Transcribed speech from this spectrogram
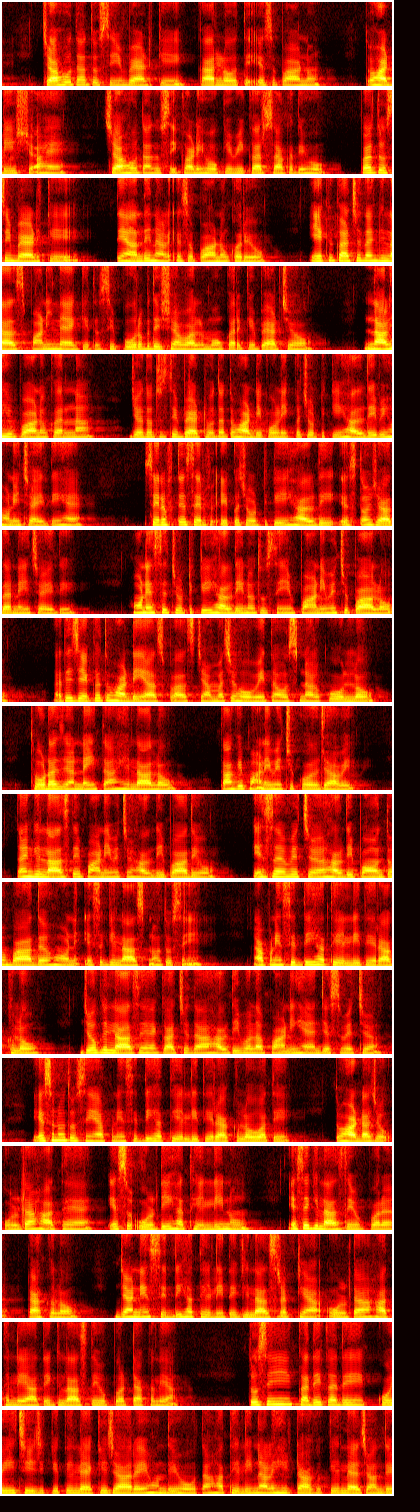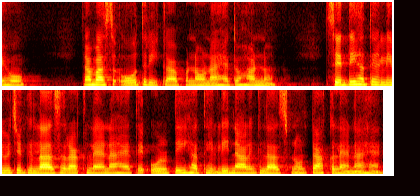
ਚਾਹੋ ਤਾਂ ਤੁਸੀਂ ਬੈਠ ਕੇ ਕਰ ਲਓ ਤੇ ਇਸ ਪਾਠ ਨੂੰ ਤੁਹਾਡੀ ਇੱਛਾ ਹੈ। ਚਾਹੋ ਤਾਂ ਤੁਸੀਂ ਖੜੇ ਹੋ ਕੇ ਵੀ ਕਰ ਸਕਦੇ ਹੋ, ਪਰ ਤੁਸੀਂ ਬੈਠ ਕੇ ਧਿਆਨ ਦੇ ਨਾਲ ਇਸ ਪਾਠ ਨੂੰ ਕਰਿਓ। ਇੱਕ ਕੱਚ ਦਾ ਗਿਲਾਸ ਪਾਣੀ ਲੈ ਕੇ ਤੁਸੀਂ ਪੂਰਬ ਦਿਸ਼ਾ ਵੱਲ ਮੂੰਹ ਕਰਕੇ ਬੈਠ ਜਾਓ। ਨਾਲ ਹੀ ਉਪਾਅ ਨੂੰ ਕਰਨਾ ਜਦੋਂ ਤੁਸੀਂ ਬੈਠੋ ਤਾਂ ਤੁਹਾਡੇ ਕੋਲ ਇੱਕ ਚੁਟਕੀ ਹਲਦੀ ਵੀ ਹੋਣੀ ਚਾਹੀਦੀ ਹੈ। ਸਿਰਫ ਤੇ ਸਿਰਫ ਇੱਕ ਚੁਟਕੀ ਹਲਦੀ ਇਸ ਤੋਂ ਜ਼ਿਆਦਾ ਨਹੀਂ ਚਾਹੀਦੀ। ਹੁਣ ਇਸ ਚੁਟਕੀ ਹਲਦੀ ਨੂੰ ਤੁਸੀਂ ਪਾਣੀ ਵਿੱਚ ਪਾ ਲਓ ਅਤੇ ਜੇਕਰ ਤੁਹਾਡੇ ਆਸ-ਪਾਸ ਚਮਚ ਹੋਵੇ ਤਾਂ ਉਸ ਨਾਲ ਘੋਲ ਲਓ। ਥੋੜਾ ਜਿਹਾ ਨਹੀਂ ਤਾਂ ਹਿਲਾ ਲਓ ਤਾਂ ਕਿ ਪਾਣੀ ਵਿੱਚ ਘੁਲ ਜਾਵੇ। ਤਾਂ ਗਿਲਾਸ ਦੇ ਪਾਣੀ ਵਿੱਚ ਹਲਦੀ ਪਾ ਦਿਓ। ਇਸ ਵਿੱਚ ਹਲਦੀ ਪਾਉਣ ਤੋਂ ਬਾਅਦ ਹੁਣ ਇਸ ਗਿਲਾਸ ਨੂੰ ਤੁਸੀਂ ਆਪਣੀ ਸਿੱਧੀ ਹਥੇਲੀ ਤੇ ਰੱਖ ਲਓ। ਜੋ ਗਿਲਾਸ ਹੈ, ਕੱਚ ਦਾ ਹਲਦੀ ਵਾਲਾ ਪਾਣੀ ਹੈ, ਜਿਸ ਵਿੱਚ ਇਸ ਨੂੰ ਤੁਸੀਂ ਆਪਣੀ ਸਿੱਧੀ ਹਥੇਲੀ ਤੇ ਰੱਖ ਲਓ ਅਤੇ ਤੁਹਾਡਾ ਜੋ ਉਲਟਾ ਹੱਥ ਹੈ, ਇਸ ਉਲਟੀ ਹਥੇਲੀ ਨੂੰ ਇਸੇ ਗਿਲਾਸ ਦੇ ਉੱਪਰ ਢੱਕ ਲਓ। ਜਾਨੇ ਸਿੱਧੀ ਹਥੇਲੀ ਤੇ ਗਿਲਾਸ ਰੱਖਿਆ, ਉਲਟਾ ਹੱਥ ਲਿਆ ਤੇ ਗਿਲਾਸ ਦੇ ਉੱਪਰ ਢੱਕ ਲਿਆ। ਤੁਸੀਂ ਕਦੇ-ਕਦੇ ਕੋਈ ਚੀਜ਼ ਕਿਤੇ ਲੈ ਕੇ ਜਾ ਰਹੇ ਹੁੰਦੇ ਹੋ ਤਾਂ ਹਥੇਲੀ ਨਾਲ ਹੀ ਢੱਕ ਕੇ ਲੈ ਜਾਂਦੇ ਹੋ। ਤਾਂ ਬਸ ਉਹ ਤਰੀਕਾ ਅਪਣਾਉਣਾ ਹੈ ਤੁਹਾਨੂੰ। ਸਿੱਧੀ ਹਥੇਲੀ ਵਿੱਚ ਗਿਲਾਸ ਰੱਖ ਲੈਣਾ ਹੈ ਤੇ ਉਲਟੀ ਹਥੇਲੀ ਨਾਲ ਗਿਲਾਸ ਨੂੰ ਢੱਕ ਲੈਣਾ ਹੈ।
